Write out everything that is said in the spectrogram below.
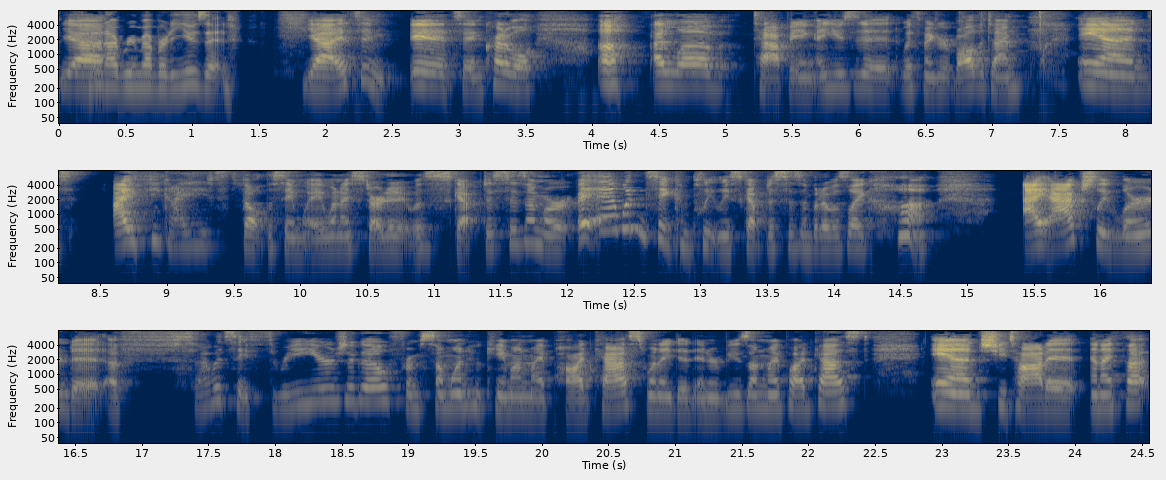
Yeah, and I remember to use it. Yeah, it's in, it's incredible. Uh, I love tapping. I use it with my group all the time, and I think I felt the same way when I started. It was skepticism, or eh, I wouldn't say completely skepticism, but it was like, huh. I actually learned it, I would say three years ago from someone who came on my podcast when I did interviews on my podcast. And she taught it. And I thought,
